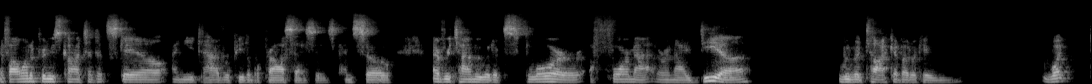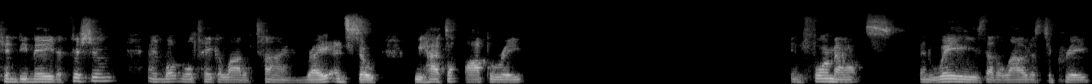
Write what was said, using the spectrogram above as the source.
if i want to produce content at scale i need to have repeatable processes and so every time we would explore a format or an idea, we would talk about okay, what can be made efficient and what will take a lot of time, right? And so we had to operate in formats and ways that allowed us to create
